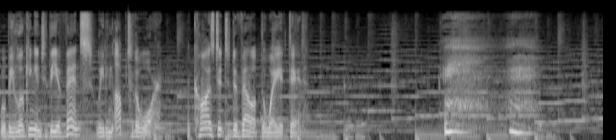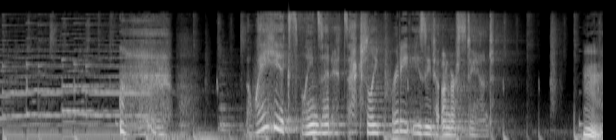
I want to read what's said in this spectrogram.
we'll be looking into the events leading up to the war that caused it to develop the way it did. The way he explains explains it, it's actually pretty easy to understand. Hmm.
